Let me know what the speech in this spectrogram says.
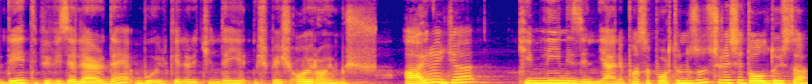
D tipi vizelerde bu ülkeler için de 75 euroymuş. Ayrıca kimliğinizin yani pasaportunuzun süresi dolduysa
